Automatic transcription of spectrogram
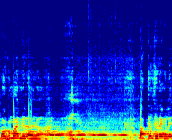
ബഹുമാന്യരായ ഭക്തജനങ്ങളെ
